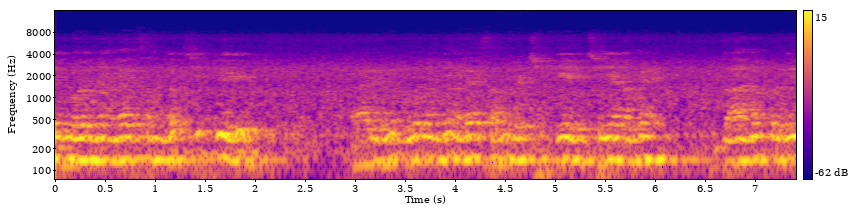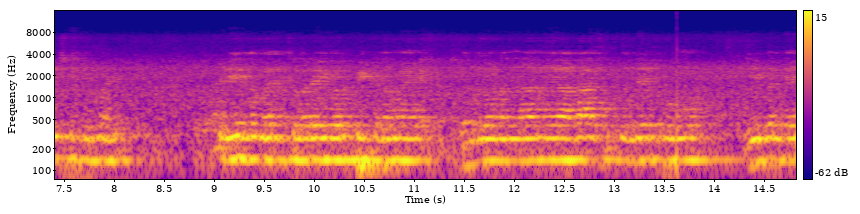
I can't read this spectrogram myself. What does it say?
ഇപ്പോൾ ഞങ്ങളെ സംരക്ഷിക്കുകയും സംരക്ഷിക്കുകയും ചെയ്യണമേ. ദാനം പ്രതീക്ഷിക്കുമ്പോൾ കഴിയുന്ന മരിച്ചവരെ ഉറപ്പിക്കണമേ. എന്തുകൊണ്ടെന്നാൽ ഈ ആകാശത്തിന്റെ ഭൂമും ജീവന്റെ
